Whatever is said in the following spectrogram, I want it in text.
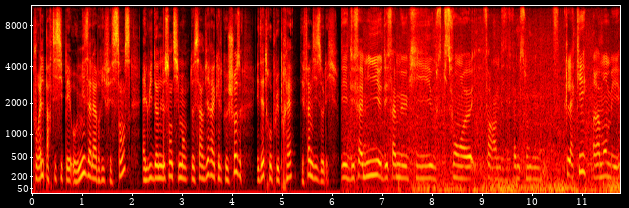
Pour elle, participer aux mises à l'abri fait sens. Elle lui donne le sentiment de servir à quelque chose et d'être au plus près des femmes isolées. Des, familles, des femmes qui, qui sont, euh, enfin, des femmes qui sont claquées, vraiment, mais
